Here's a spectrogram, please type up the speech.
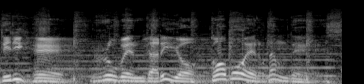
Dirige Rubén Darío Cobo Hernández.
